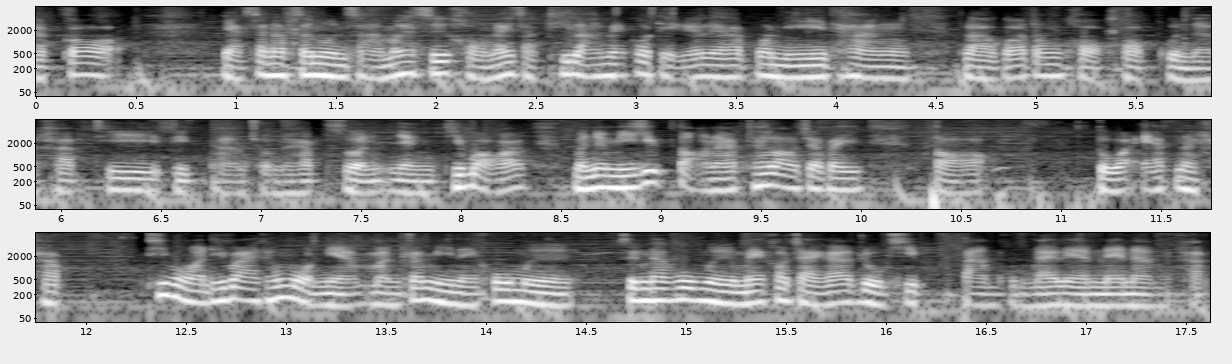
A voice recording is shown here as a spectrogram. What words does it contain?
ครับก็อยากสนับสนุนสามารถซื้อของได้จากที่ร้านแมคโครเทคได้เลยครับ วันนี้ทางเราก็ต้องขอขอบคุณนะครับ ที่ติดตามชมนะครับ ส่วนอย่างที่บอกว่ามันยังมีคลิปต่อนะครับ ถ้าเราจะไปต่อตัวแอปนะครับ ที่ผมอธิบายทั้งหมดเนี่ยมันก็มีในคู่มือ ซึ่งถ้าคู่มือไม่เข้าใจก็ดูคลิปตามผมได้เลยแนะนำครับ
